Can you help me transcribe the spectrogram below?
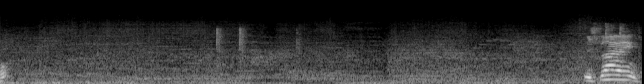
Oh. He's flying!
